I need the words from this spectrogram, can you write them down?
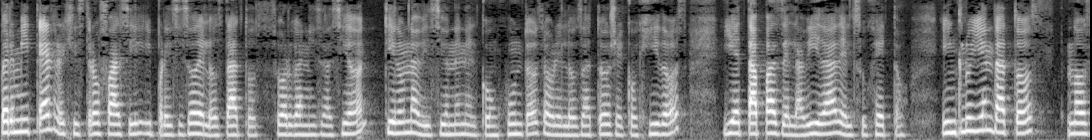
Permite el registro fácil y preciso de los datos. Su organización tiene una visión en el conjunto sobre los datos recogidos y etapas de la vida del sujeto. Incluyen datos, no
